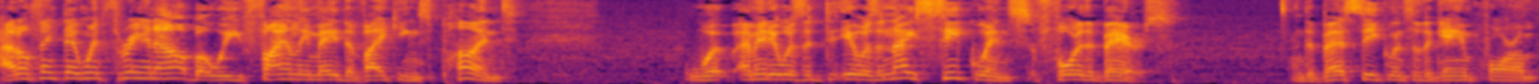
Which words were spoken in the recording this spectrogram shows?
I don't think they went three and out, but we finally made the Vikings punt. I mean, it was a it was a nice sequence for the Bears, the best sequence of the game for them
